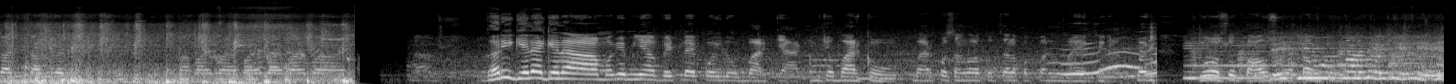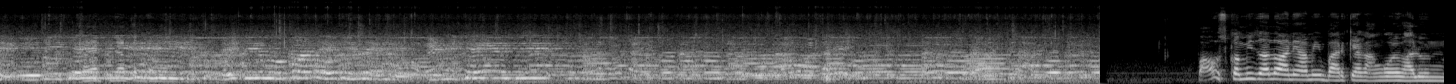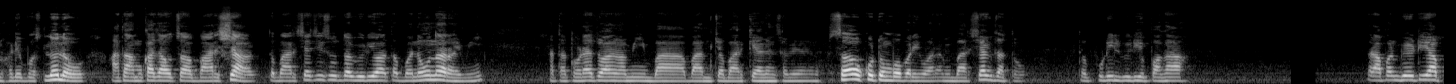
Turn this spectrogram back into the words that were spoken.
गाडी चालू झाली. Bye bye bye bye bye bye घरी गेल्या गेल्या मग मी भेटलाय पहिलो बारक्या. आमच्या बारको. बारको सांगा होतो चला पप्पांनी बाहेर फिरा. पण तो असो पाऊस होता होतो. पाऊस कमी झालो आणि आम्ही बारक्याक आंघोळ घालून हडे बसलेलो. आता आमका जावचा बारशाक तर बारशाची सुद्धा व्हिडिओ आता बनवणार आहे मी. आता थोड्याच वेळान आम्ही बा बा आमच्या बारक्याक आणि सगळे सहकुटुंब परिवार आम्ही बारशाक जातो. तर पुढील व्हिडिओ बघा. तर आपण भेटूया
